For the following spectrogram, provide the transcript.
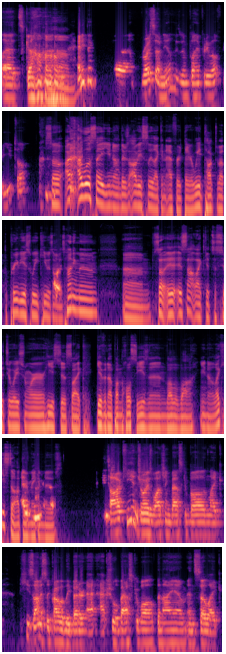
Let's go. Um, and he picked uh, Royce O'Neale, who's been playing pretty well for Utah. so I, I will say, you know, there's obviously like an effort there. We had talked about the previous week he was on his honeymoon. Um, so it, it's not like it's a situation where he's just like giving up on the whole season, blah blah blah. You know, like he's still out there making moves. He talk. He enjoys watching basketball, and like he's honestly probably better at actual basketball than I am. And so like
